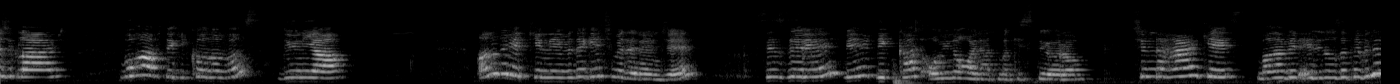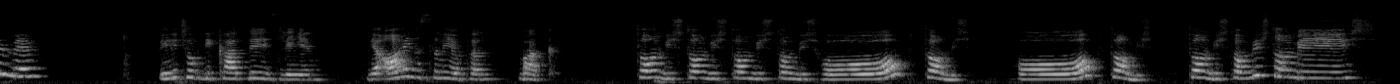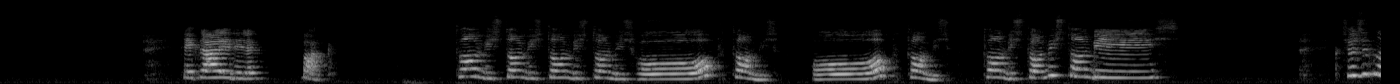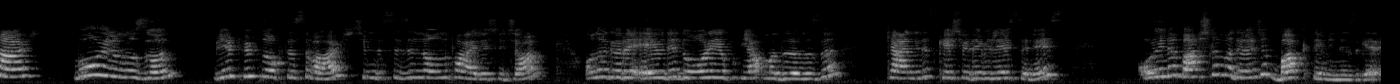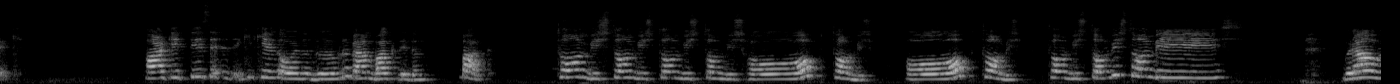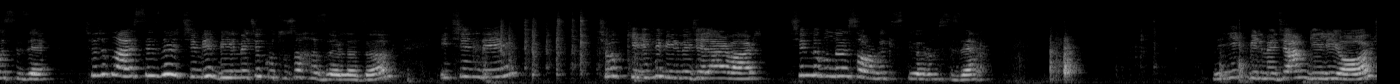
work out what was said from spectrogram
çocuklar. Bu haftaki konumuz dünya. Anadolu etkinliğimize geçmeden önce sizlere bir dikkat oyunu oynatmak istiyorum. Şimdi herkes bana bir elini uzatabilir mi? Beni çok dikkatli izleyin ve aynısını yapın. Bak. Tombiş, tombiş, tombiş, tombiş, hop, tombiş, hop, tombiş, tombiş, tombiş, tombiş. Tekrar edelim. Bak. Tombiş, tombiş, tombiş, tombiş, hop, tombiş, hop, tombiş, tombiş, tombiş, tombiş. Çocuklar, bu oyunumuzun bir püf noktası var. Şimdi sizinle onu paylaşacağım. Ona göre evde doğru yapıp yapmadığınızı kendiniz keşfedebilirsiniz. Oyuna başlamadan önce bak demeniz gerek. Fark ettiyseniz iki kez oynadığımda ben bak dedim. Bak. Tombiş, tombiş, tombiş, tombiş, hop, tombiş, hop, tombiş, tombiş, tombiş, tombiş. Bravo size. Çocuklar sizler için bir bilmece kutusu hazırladım. İçinde çok keyifli bilmeceler var. Şimdi bunları sormak istiyorum size. Ve ilk bilmecem geliyor.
